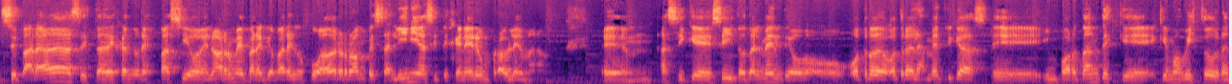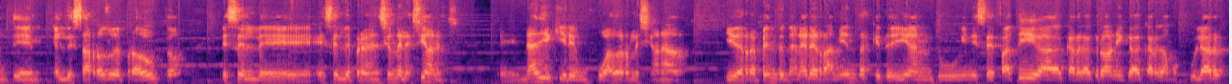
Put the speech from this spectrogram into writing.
separadas, estás dejando un espacio enorme para que aparezca un jugador, rompe esas líneas y te genere un problema. ¿no? Em, así que sí, totalmente. otra de las métricas eh, importantes que, hemos visto durante el desarrollo del producto es el de, es el de prevención de lesiones. Eh, nadie quiere un jugador lesionado. Y de repente tener herramientas que te digan tu índice de fatiga, carga crónica, carga muscular,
